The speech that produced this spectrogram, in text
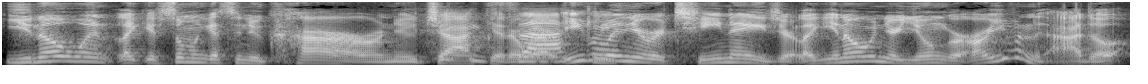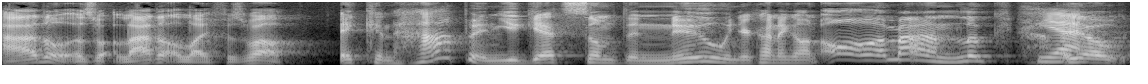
you know when like if someone gets a new car or a new jacket or whatever, even when you're a teenager, like you know when you're younger or even adult adult as well, adult life as well. It can happen. You get something new, and you're kind of going, "Oh man, look!" Yeah. You know,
